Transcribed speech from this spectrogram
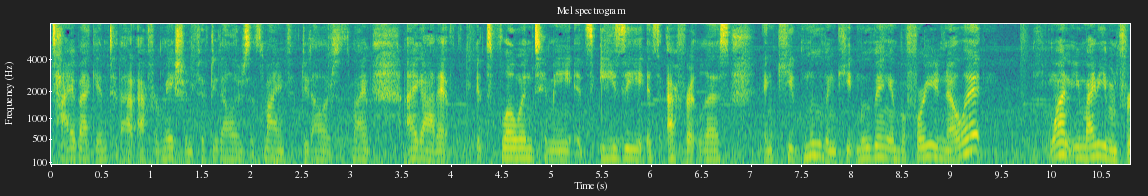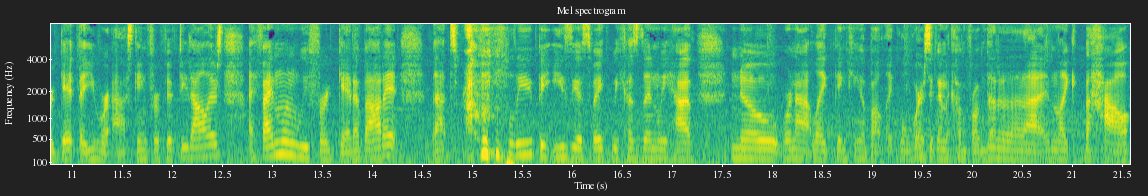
tie back into that affirmation $50 is mine, $50 is mine. I got it. It's flowing to me. It's easy, it's effortless, and keep moving, keep moving. And before you know it, one, you might even forget that you were asking for $50. I find when we forget about it, that's probably the easiest way because then we have no, we're not like thinking about like, well, where's it going to come from? Da, da, da, da, and like the how.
